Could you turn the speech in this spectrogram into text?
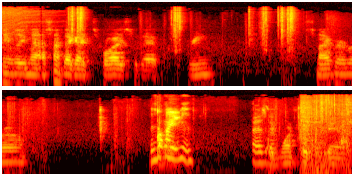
Can't believe man, I sniped that guy twice with that green sniper, bro. Boing! Let's go. 150 damage.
